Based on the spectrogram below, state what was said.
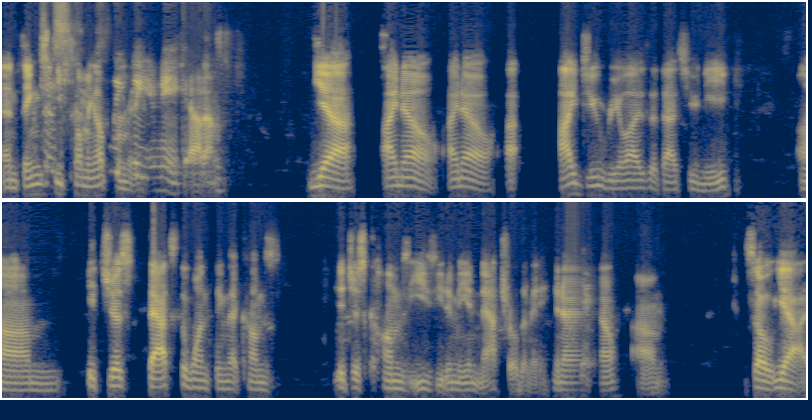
and things keep coming up for me. unique, Adam. Yeah, I know. I know. I, I do realize that that's unique. Um, it just, that's the one thing that comes, it just comes easy to me and natural to me, you know? Um, so yeah,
